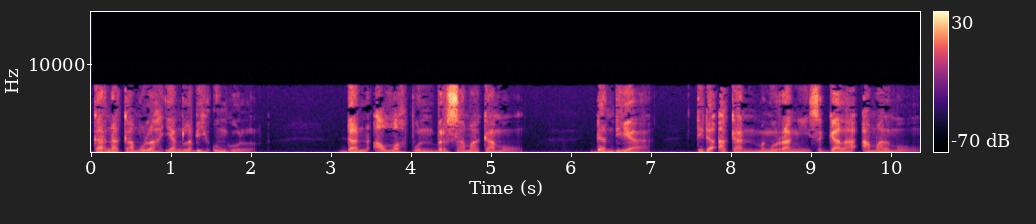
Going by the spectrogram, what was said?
karena kamulah yang lebih unggul. Dan Allah pun bersama kamu dan Dia tidak akan mengurangi segala amalmu.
